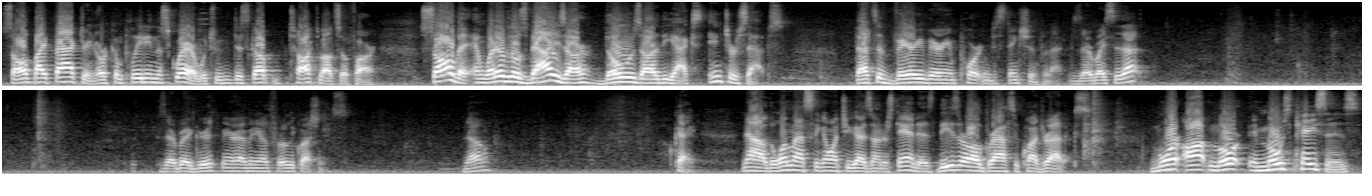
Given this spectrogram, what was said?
Solve by factoring or completing the square, which we've talked about so far. Solve it, and whatever those values are, those are the x-intercepts. That's a very, very important distinction from that. Does everybody see that? Does everybody agree with me or have any other further questions? No? Okay. Now, the one last thing I want you guys to understand is these are all graphs of quadratics. More, more, in most cases,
